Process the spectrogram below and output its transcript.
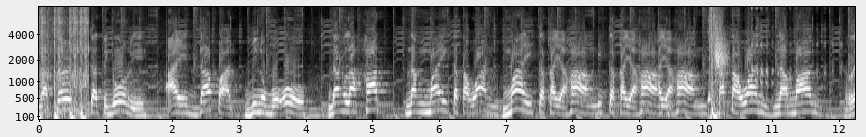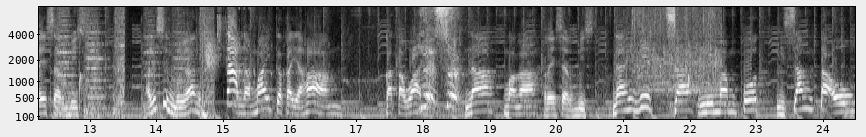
na third category ay dapat binubuo ng lahat ng may katawan, may kakayahang, kakayahang, kakayahang katawan na mag-reservist. Alisin mo yan. Na may kakayahang katawan Yes, sir. na mga reservist na higit sa 51 taong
